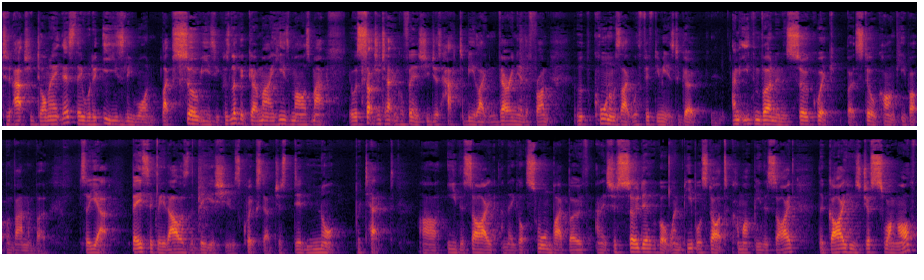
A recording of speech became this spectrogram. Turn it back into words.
to actually dominate this, they would have easily won. Like so easy. Because look at Girmay, he's miles back. It was such a technical finish. You just had to be like very near the front. The corner was like with 50 meters to go. And Ethan Vernon is so quick, but still can't keep up with Vandenberg. So yeah, basically that was the big issue. Is Quickstep just did not protect uh, either side and they got swarmed by both. And it's just so difficult when people start to come up either side. The guy who's just swung off,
